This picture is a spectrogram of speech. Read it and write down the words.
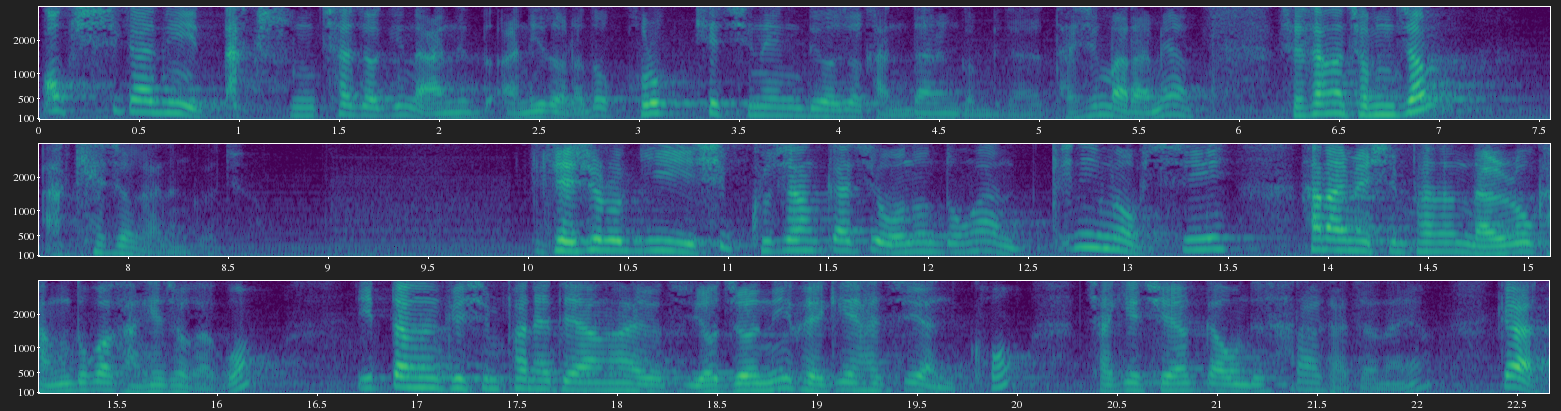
꼭 시간이 딱 순차적인 아니더라도 그렇게 진행되어져 간다는 겁니다. 다시 말하면 세상은 점점 악해져 가는 거죠. 계시록이 19장까지 오는 동안 끊임없이 하나님의 심판은 날로 강도가 강해져 가고 이 땅은 그 심판에 대항하여 여전히 회개하지 않고 자기의 죄악 가운데 살아가잖아요. 그러니까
